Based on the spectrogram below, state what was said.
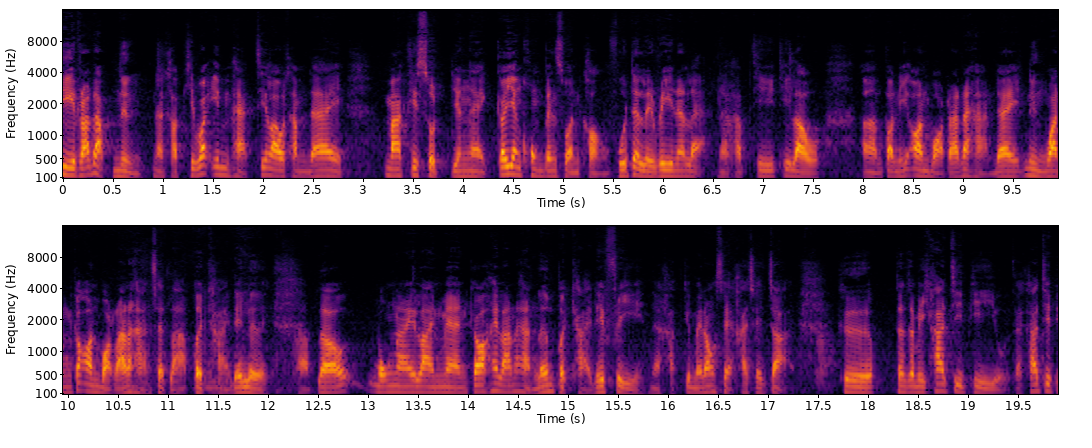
ดีระดับหนึ่งนะครับคิดว่า Impact ที่เราทำได้ มากที่สุดยังไงก็ยังคงเป็นส่วนของ Food Delivery นั่นแหละนะครับที่ที่เราตอนนี้ onboard ร้านอาหารได้ 1 วันก็ onboard ร้านอาหารเสร็จแล้วเปิดขายได้เลย แล้ววงใน Line Man ก็ให้ร้านอาหารเริ่มเปิดขายได้ฟรีนะครับคือไม่ต้องเสียค่าใช้จ่าย คือมันจะมีค่า GP อยู่แต่ค่า GP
